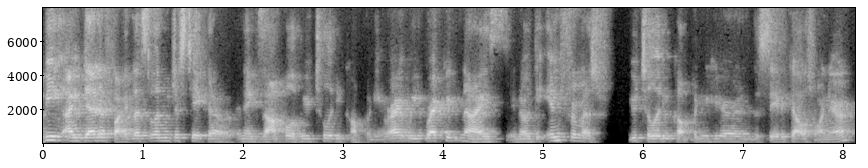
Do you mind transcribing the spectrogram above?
being identified. Let's let me just take a, an example of a utility company, right? We recognize, you know, the infamous utility company here in the state of California.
